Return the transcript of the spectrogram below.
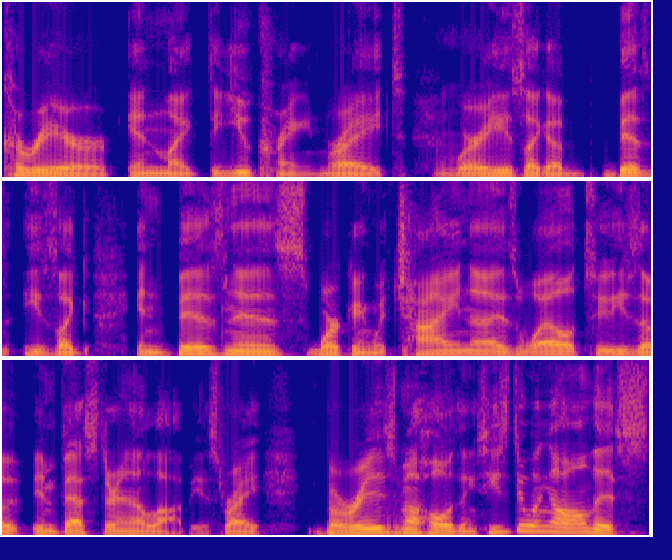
career in like the Ukraine, right? Mhm. Where he's like a biz he's like in business working with China as well too. He's a investor and a lobbyist, right? Burisma Mhm. Holdings. He's doing all this.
